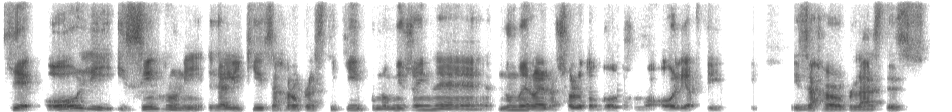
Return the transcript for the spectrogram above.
Και όλη η σύγχρονη γαλλική ζαχαροπλαστική, που νομίζω είναι νούμερο ένα σε όλο τον κόσμο, όλοι αυτοί οι ζαχαροπλάστες,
